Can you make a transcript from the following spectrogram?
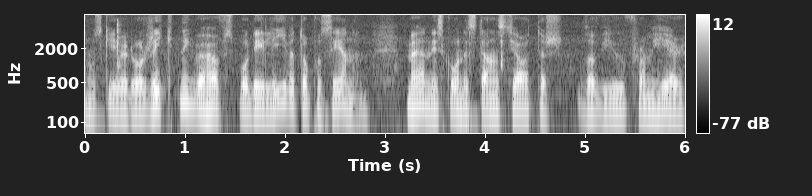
Hon skriver då riktning behövs både i livet och på scenen. Men i Skånes dansteaters The View from Here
